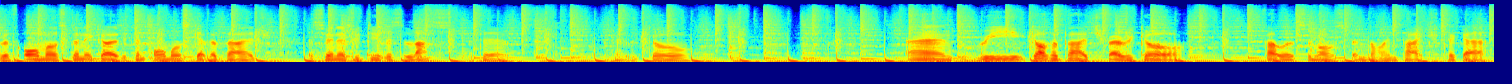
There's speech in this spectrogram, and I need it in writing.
We've almost done it, guys, we can almost get a badge as soon as we do this last bit. There we go. And we got the badge, there we go. That was the most annoying badge to get.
